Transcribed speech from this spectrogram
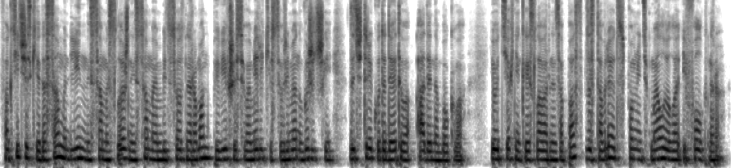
Фактически, это самый длинный, самый сложный и самый амбициозный роман, появившийся в Америке со времен вышедшей за четыре года до этого Ады Набокова. Его техника и словарный запас заставляют вспомнить Мелвилла и Фолкнера –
